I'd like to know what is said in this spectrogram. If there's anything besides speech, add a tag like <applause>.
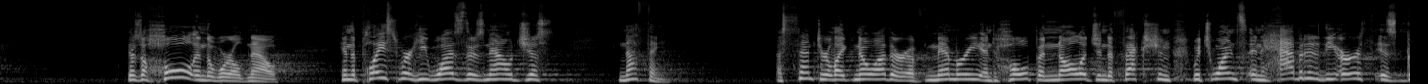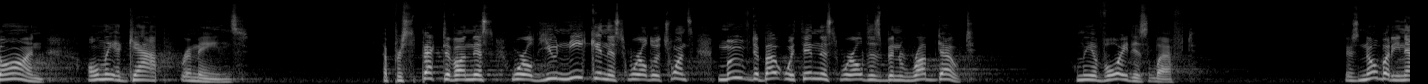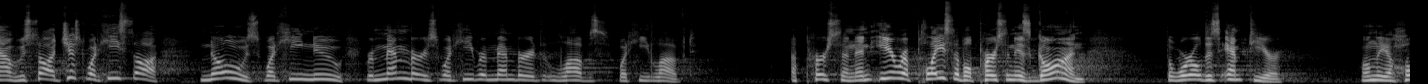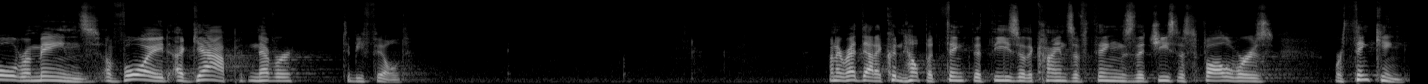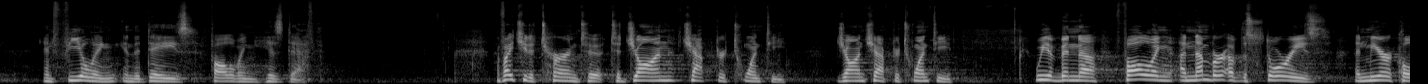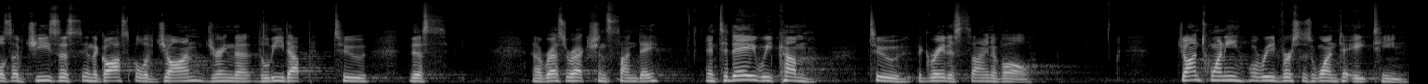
There's a hole in the world now in the place where he was, there's now just nothing. A center like no other of memory and hope and knowledge and affection, which once inhabited the earth, is gone. Only a gap remains. A perspective on this world, unique in this world, which once moved about within this world, has been rubbed out. Only a void is left. There's nobody now who saw just what he saw knows what he knew, remembers what he remembered, loves what he loved. A person, an irreplaceable person, is gone. The world is emptier. Only a hole remains, a void, a gap never to be filled. When I read that, I couldn't help but think that these are the kinds of things that Jesus' followers were thinking and feeling in the days following his death. I invite you to turn to, to John chapter 20. John chapter 20. We have been uh, following a number of the stories and miracles of Jesus in the Gospel of John during the, the lead up to this uh, Resurrection Sunday. And today we come to the greatest sign of all. John 20, we'll read verses 1 to 18.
